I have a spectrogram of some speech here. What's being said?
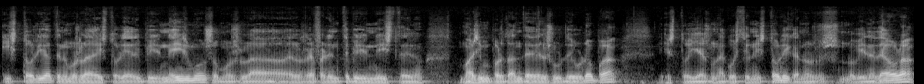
historia, tenemos la historia del pirineísmo, somos el referente pirineísta más importante del sur de Europa. Esto ya es una cuestión histórica, no, no viene de ahora.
